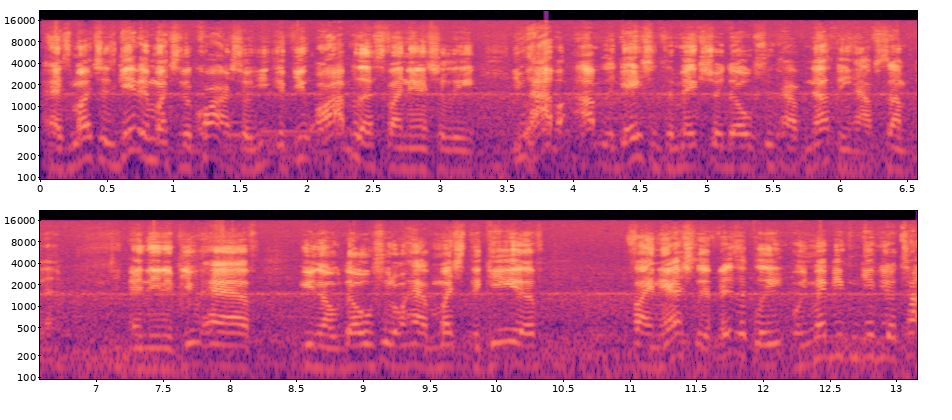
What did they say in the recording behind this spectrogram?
As much as giving, much is required. So if you are blessed financially, you have an obligation to make sure those who have nothing have something. And then if you have, you know, those who don't have much to give financially or physically, well, maybe you can give your time.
